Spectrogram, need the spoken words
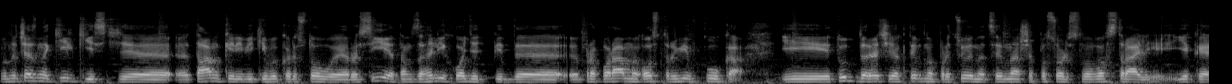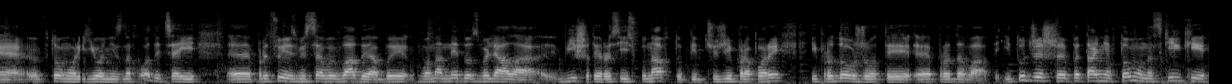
величезна кількість е, е, танкерів, які використовує Росія, там взагалі ходять під е, е, прапорами островів Кука. І тут, до речі, активно працює над цим наше посольство в Австралії, яке в тому регіоні знаходиться, і е, працює з місцевою владою, аби вона не дозволяла вішати російську нафту під чужі прапори і продовжувати е, продавати. І тут же ж питання в тому, наскільки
